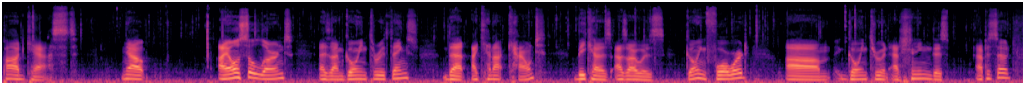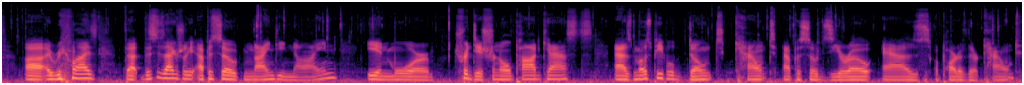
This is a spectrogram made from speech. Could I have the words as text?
podcast. Now, I also learned as I'm going through things that I cannot count because as I was going forward, um, going through and editing this episode, uh, I realized that this is actually episode 99 in more traditional podcasts, as most people don't count episode zero as a part of their count.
